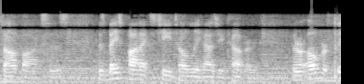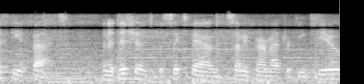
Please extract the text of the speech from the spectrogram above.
stomp boxes, because BassPod XT totally has you covered. There are over 50 effects, In addition to the six-band semi-parametric EQ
